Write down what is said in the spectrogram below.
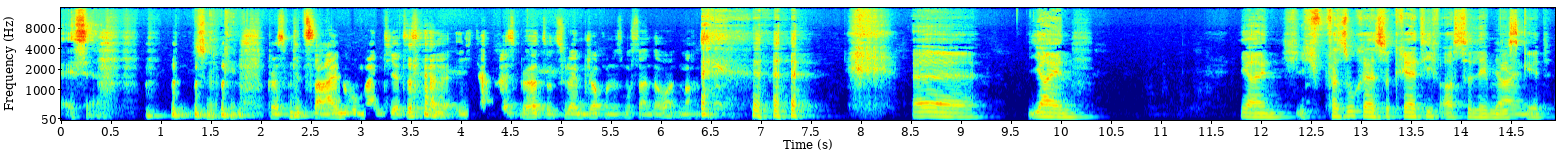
Ist ja. Okay. du hast mit Zahlen rumhantiert. Ich dachte, das gehört so zu deinem Job und das musst du andauernd machen. äh, jein. Jein. Ich, ich versuche es so kreativ auszuleben, wie es geht.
